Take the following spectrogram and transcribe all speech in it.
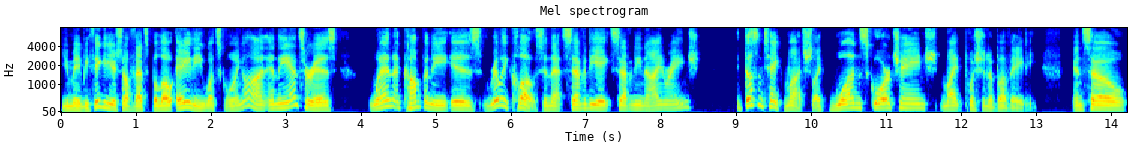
you may be thinking to yourself, that's below 80. What's going on? And the answer is when a company is really close in that 78, 79 range, it doesn't take much. Like one score change might push it above 80. And so,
